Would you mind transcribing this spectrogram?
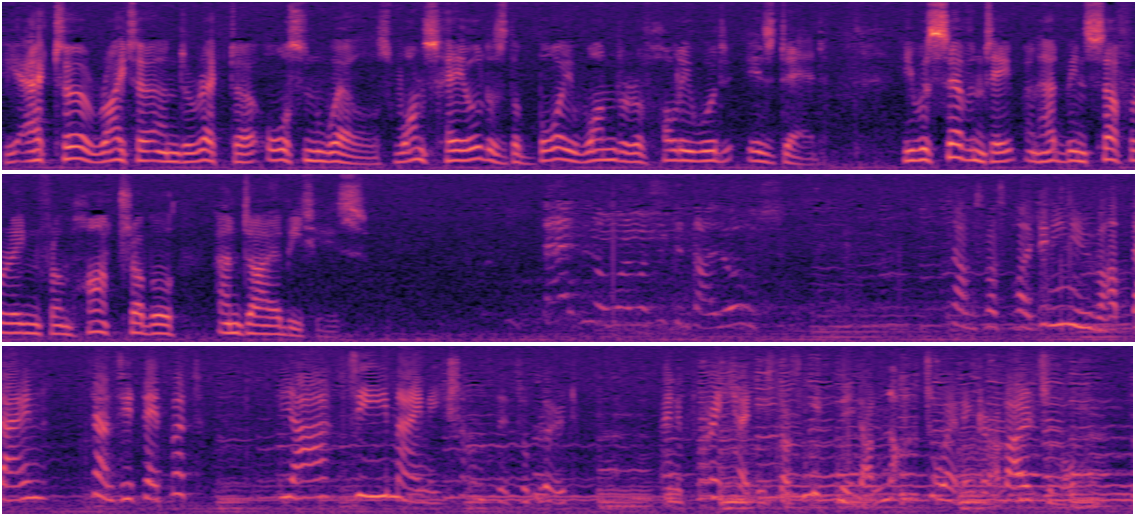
The actor, writer, and director Orson Welles, once hailed as the boy wonder of Hollywood, is dead. He was 70 and had been suffering from heart trouble and diabetes. Sagen Sie, was fällt denn Ihnen überhaupt ein? Sind Sie deppert? Ja, Sie meine ich, schauen Sie nicht so blöd. Eine Frechheit ist das, mitten in der Nacht so einen Krawall zu machen.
